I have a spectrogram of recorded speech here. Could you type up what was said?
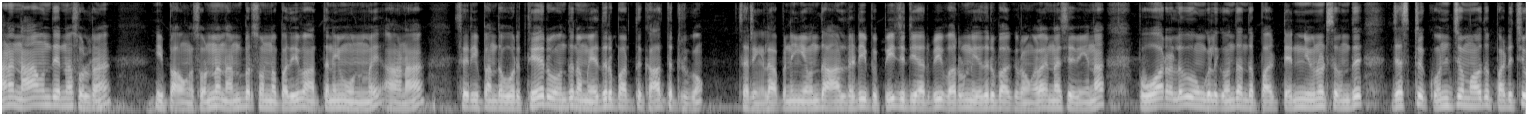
ஆனால் நான் வந்து என்ன சொல்கிறேன் இப்போ அவங்க சொன்ன நண்பர் சொன்ன பதிவு அத்தனையும் உண்மை. ஆனால் சரி இப்போ அந்த ஒரு தேர்வு வந்து நம்ம எதிர்பார்த்து காத்துட்ருக்கோம். சரிங்களா? இப்போ நீங்கள் வந்து ஆல்ரெடி இப்போ பிஜிடிஆர்பி வரும்னு எதிர்பார்க்குறவங்களாம் என்ன செய்வீங்கன்னா இப்போ ஓரளவு உங்களுக்கு வந்து அந்த ப டென் யூனிட்ஸ் வந்து ஜஸ்ட்டு கொஞ்சமாவது படித்து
